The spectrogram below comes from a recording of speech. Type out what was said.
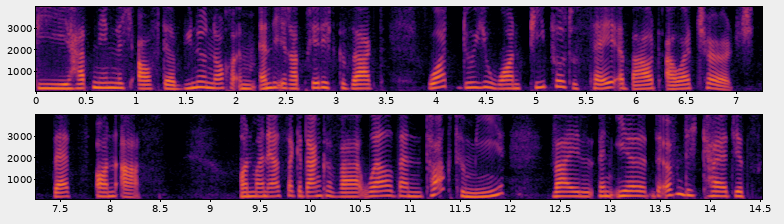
die hat nämlich auf der Bühne noch am Ende ihrer Predigt gesagt, What do you want people to say about our church? That's on us. Und mein erster Gedanke war, well, then talk to me weil wenn ihr der Öffentlichkeit jetzt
